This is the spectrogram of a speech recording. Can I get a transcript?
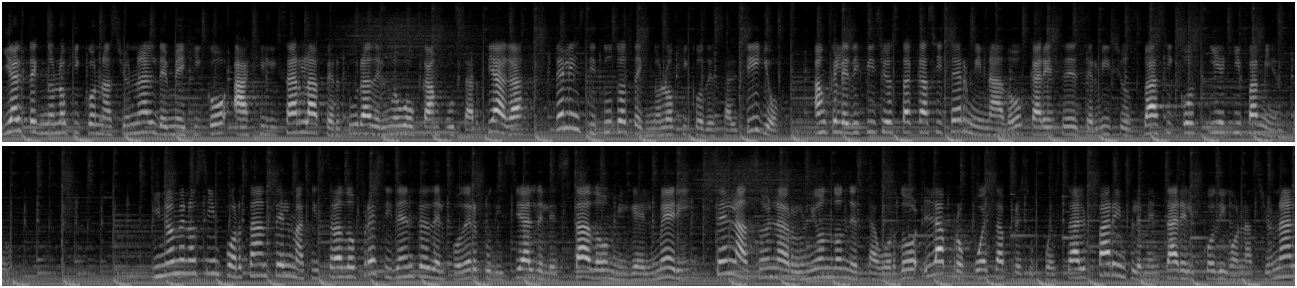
y al Tecnológico Nacional de México a agilizar la apertura del nuevo campus Arteaga del Instituto Tecnológico de Saltillo. Aunque el edificio está casi terminado, carece de servicios básicos y equipamiento. Y no menos importante, el magistrado presidente del Poder Judicial del Estado, Miguel Meri, se enlazó en la reunión donde se abordó la propuesta presupuestal para implementar el Código Nacional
